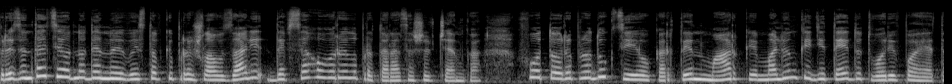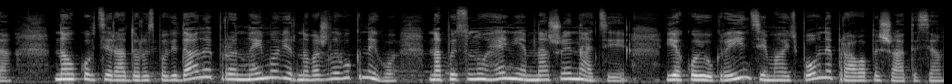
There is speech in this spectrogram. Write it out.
Презентація одноденної виставки пройшла у залі, де все говорило про Тараса Шевченка. Фото, репродукції його картин, марки, малюнки дітей до творів поета. Науковці радо розповідали про неймовірно важливу книгу, написану генієм нашої нації, якою українці мають повне право пишатися.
